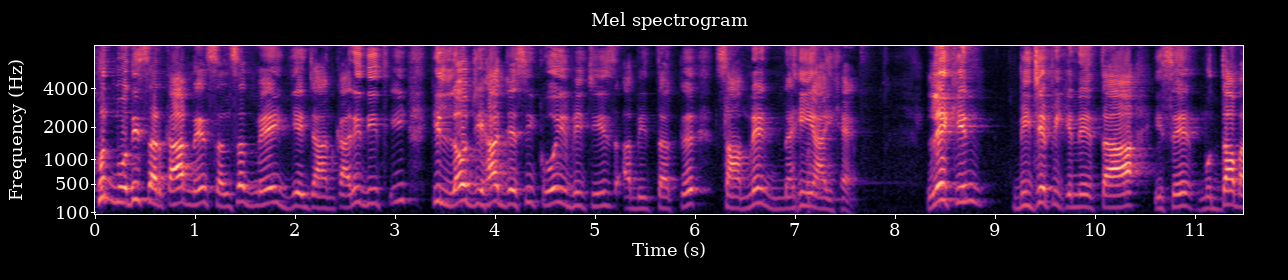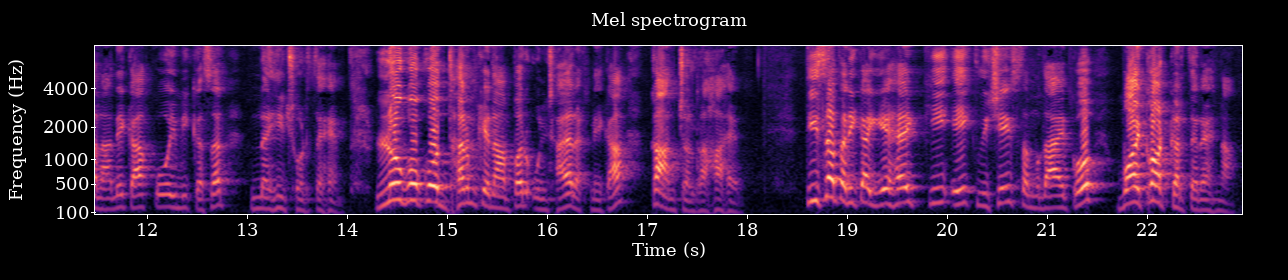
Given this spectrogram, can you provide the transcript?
खुद मोदी सरकार ने संसद में ये जानकारी दी थी कि लव जिहाद जैसी कोई भी चीज़ अभी तक सामने नहीं आई है। लेकिन बीजेपी के नेता इसे मुद्दा बनाने का कोई भी कसर नहीं छोड़ते हैं। लोगों को धर्म के नाम पर उलझाए रखने का काम चल रहा है। तीसरा तरीका यह है कि एक विशेष समुदाय को बॉयकॉट करते रहना।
